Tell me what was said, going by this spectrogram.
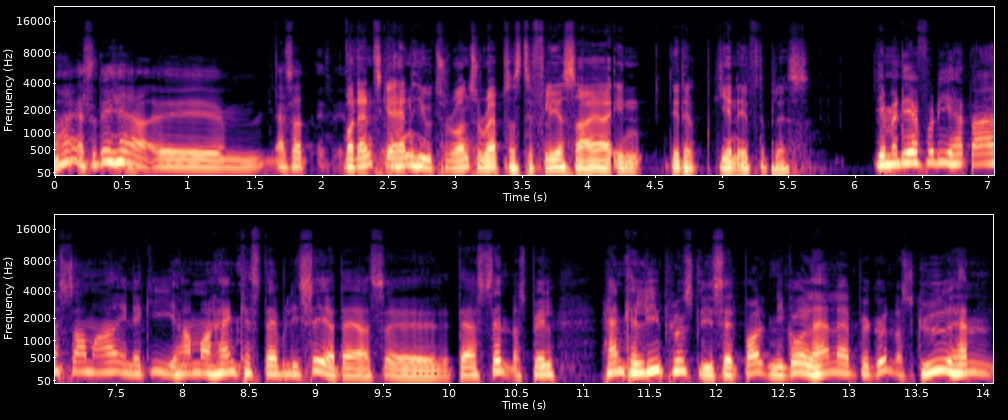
Nej, altså det her... Øh, altså, Hvordan skal han hive Toronto Raptors til flere sejre, end det, der giver en 11. plads? Jamen det er fordi, at der er så meget energi i ham, og han kan stabilisere deres, øh, deres centerspil. Han kan lige pludselig sætte bolden i gulvet. Han er begyndt at skyde. Han,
